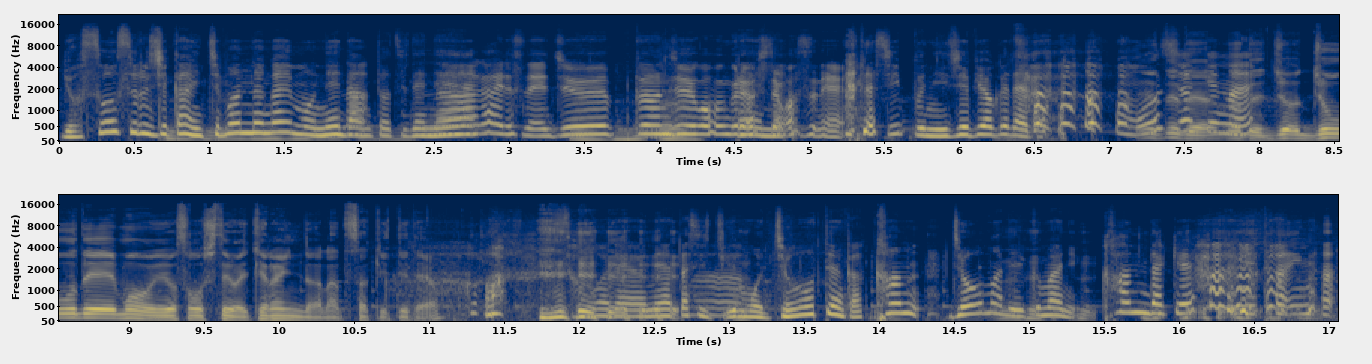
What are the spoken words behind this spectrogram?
予想する時間一番長いもんね、ダントツでね。長いですね、10分15分ぐらいしてますね。私1分20秒ぐらいだ。申し訳ない。情でもう予想してはいけないんだなってさっき言ってたよ。あ、そうだよね。私もう情っていうのか、勘、情まで行く前に勘だけ みたいな。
